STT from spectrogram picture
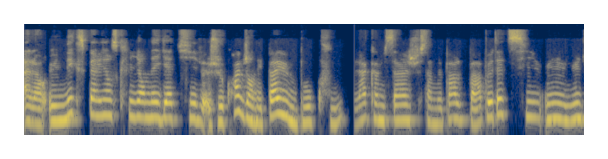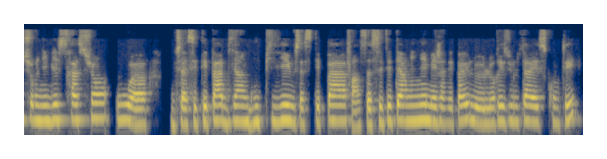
Alors, une expérience client négative, je crois que j'en ai pas eu beaucoup. Là, comme ça, je, ça me parle pas. Peut-être si une, une, sur une illustration où, euh, où ça s'était pas bien goupillé, où ça s'était pas, enfin, ça s'était terminé, mais j'avais pas eu le, le, résultat escompté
